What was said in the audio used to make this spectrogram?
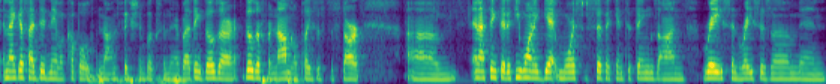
and I guess I did name a couple nonfiction books in there, but I think those are those are phenomenal places to start. Um, and I think that if you want to get more specific into things on race and racism and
